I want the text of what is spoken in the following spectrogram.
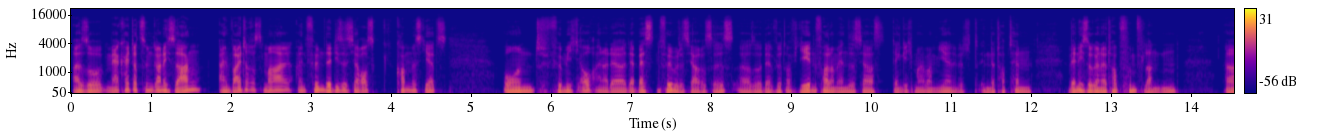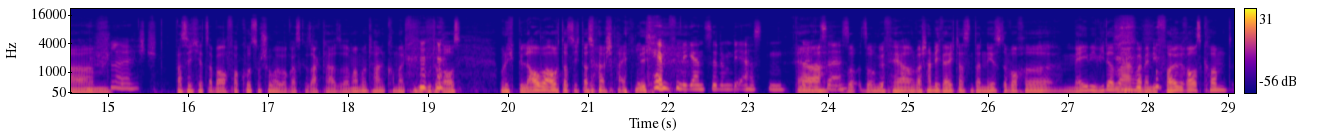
also mehr kann ich dazu gar nicht sagen. Ein weiteres Mal ein Film, der dieses Jahr rausgekommen ist jetzt und für mich auch einer der, der besten Filme des Jahres ist. Also der wird auf jeden Fall am Ende des Jahres, denke ich mal, bei mir in der, in der Top 10, wenn nicht sogar in der Top 5 landen. Ähm, Schlecht. was ich jetzt aber auch vor kurzem schon mal irgendwas gesagt habe. Also momentan kommen halt viele gute raus. Und ich glaube auch, dass ich das Wir wahrscheinlich. kämpfen die ganze Zeit um die ersten Ja, Plätze. so, so ungefähr. Und wahrscheinlich werde ich das dann nächste Woche maybe wieder sagen, weil wenn die Folge rauskommt,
